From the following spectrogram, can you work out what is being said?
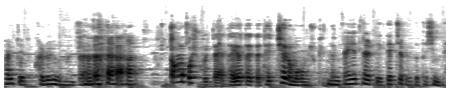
할 때도 칼로리가 많지. 떡 먹고 싶을 때 다이어트 할 때 대체로 먹으면 좋겠네. 음, 다이어트 할 때 대체로 이거 드시면 돼.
